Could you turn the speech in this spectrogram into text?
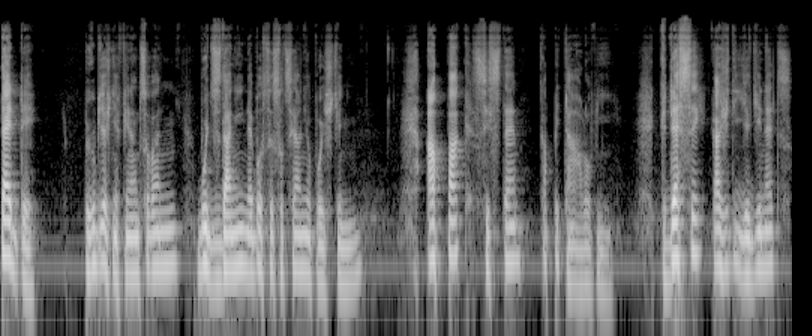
tedy průběžně financovaný, buď z daní nebo se sociálního pojištění. A pak systém kapitálový, kde si každý jedinec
